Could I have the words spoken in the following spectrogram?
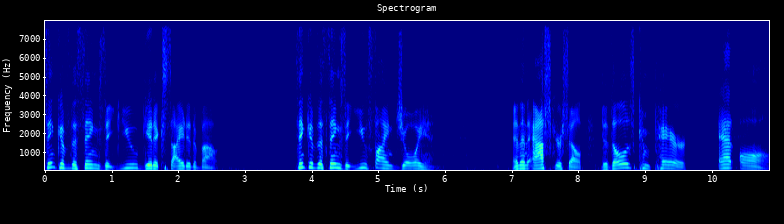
Think of the things that you get excited about. Think of the things that you find joy in. And then ask yourself do those compare at all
